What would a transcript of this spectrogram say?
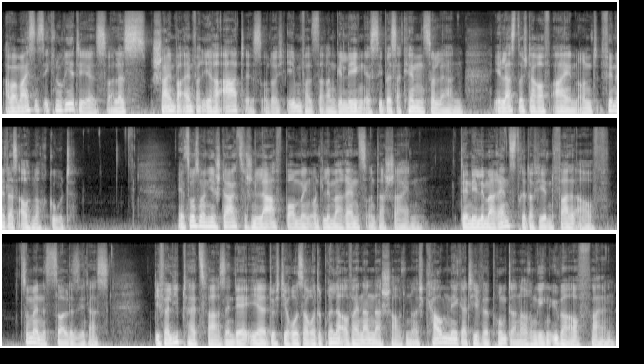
Aber meistens ignoriert ihr es, weil es scheinbar einfach ihre Art ist und euch ebenfalls daran gelegen ist, sie besser kennenzulernen. Ihr lasst euch darauf ein und findet das auch noch gut. Jetzt muss man hier stark zwischen Lovebombing und Limerenz unterscheiden. Denn die Limerenz tritt auf jeden Fall auf. Zumindest sollte sie das. Die Verliebtheitsphase, in der ihr durch die rosarote Brille aufeinander schaut und euch kaum negative Punkte an eurem Gegenüber auffallen.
